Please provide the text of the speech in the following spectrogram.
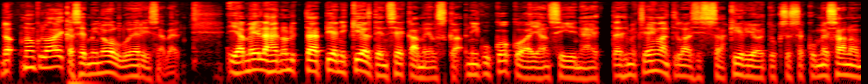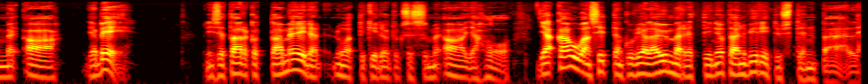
No, ne on kyllä aikaisemmin ollut eri sävel. Ja meillähän on nyt tämä pieni kielten sekamelska niin kuin koko ajan siinä, että esimerkiksi englantilaisissa kirjoituksessa, kun me sanomme A ja B, niin se tarkoittaa meidän nuottikirjoituksessamme A ja H. Ja kauan sitten, kun vielä ymmärrettiin jotain viritysten päälle,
